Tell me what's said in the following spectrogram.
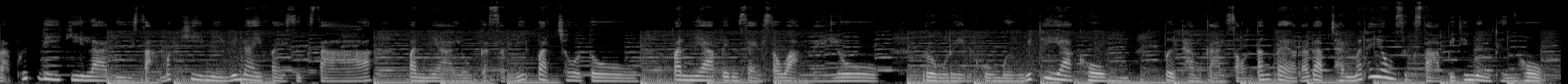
ระพฤติดีกีฬาดีสามัคคีมีวินัยใฝ่ศึกษา ปัญญาโลกัสสมิปัจโชโต ปัญญาเป็นแสงสว่างในโลก โรงเรียนครูเมืองวิทยาคม เปิดทำการสอนตั้งแต่ระดับชั้นมัธยมศึกษาปีที่1ถึง6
